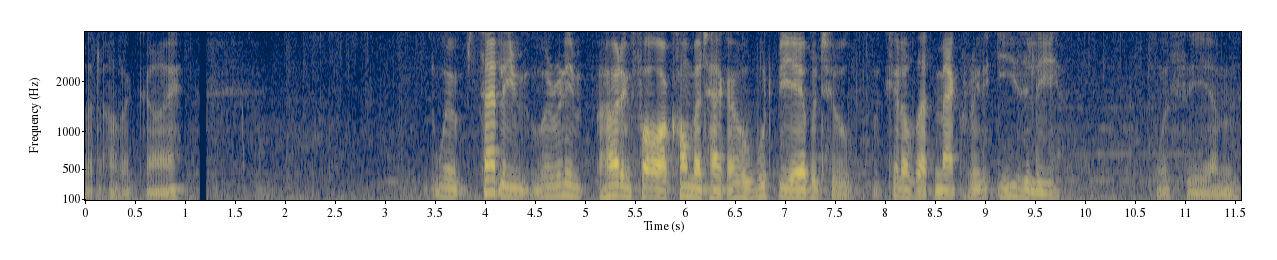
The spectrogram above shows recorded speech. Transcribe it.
that other guy. We're sadly we're really hurting for our combat hacker who would be able to kill off that mech really easily with the um,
